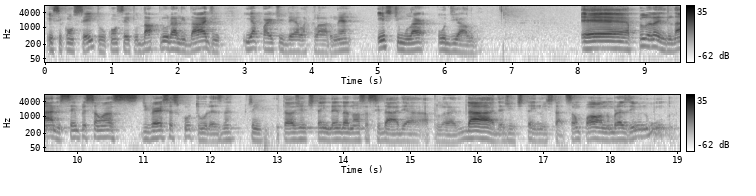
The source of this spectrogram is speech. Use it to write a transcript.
esse conceito, o conceito da pluralidade e a partir dela, claro, né, estimular o diálogo. É, a pluralidade sempre são as diversas culturas, né? Sim. Então a gente tem dentro da nossa cidade a, a pluralidade, a gente tem no estado de São Paulo, no Brasil e no mundo. Né?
